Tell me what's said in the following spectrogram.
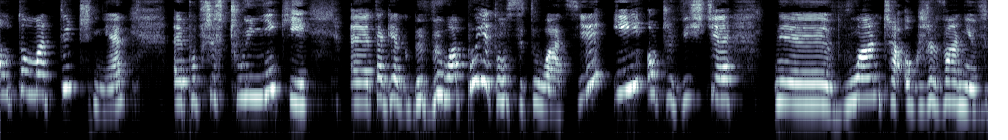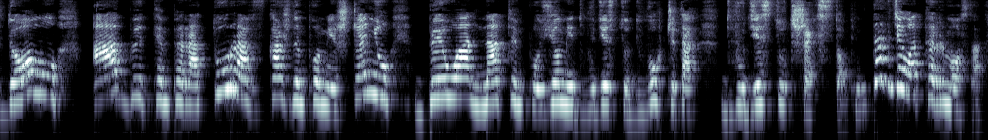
automatycznie e, poprzez czujniki e, tak jakby wyłapuje tą sytuację i oczywiście włącza ogrzewanie w domu, aby temperatura w każdym pomieszczeniu była na tym poziomie 22 czy tak 23 stopni. Tak działa termostat.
